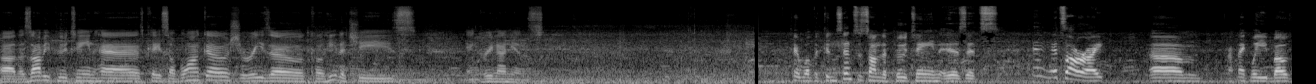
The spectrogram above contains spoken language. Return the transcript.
uh, the zombie poutine has queso blanco, chorizo, cojita cheese, and green onions. Okay, well the consensus on the poutine is it's eh, it's all right. Um, I think we both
